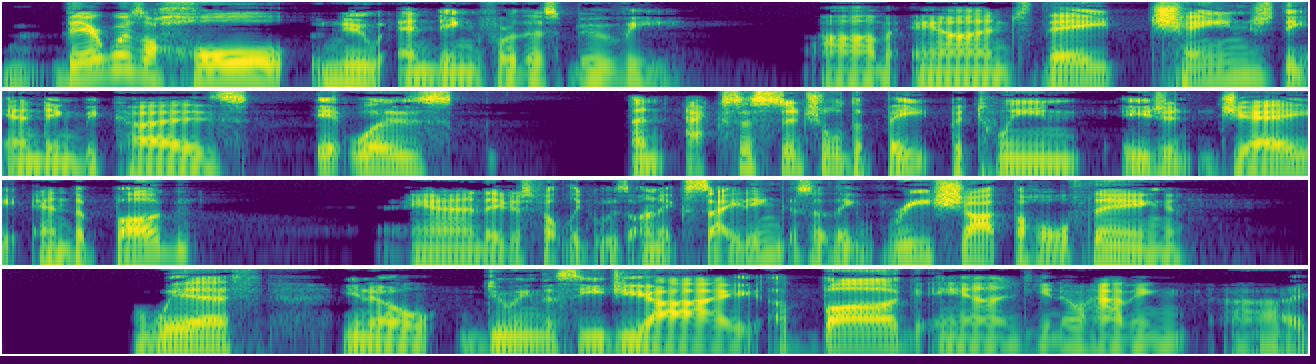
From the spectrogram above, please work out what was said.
there was a whole new ending for this movie, um, and they changed the ending because it was an existential debate between Agent J and the Bug, and they just felt like it was unexciting, so they reshot the whole thing with you know doing the CGI a bug and you know having uh,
